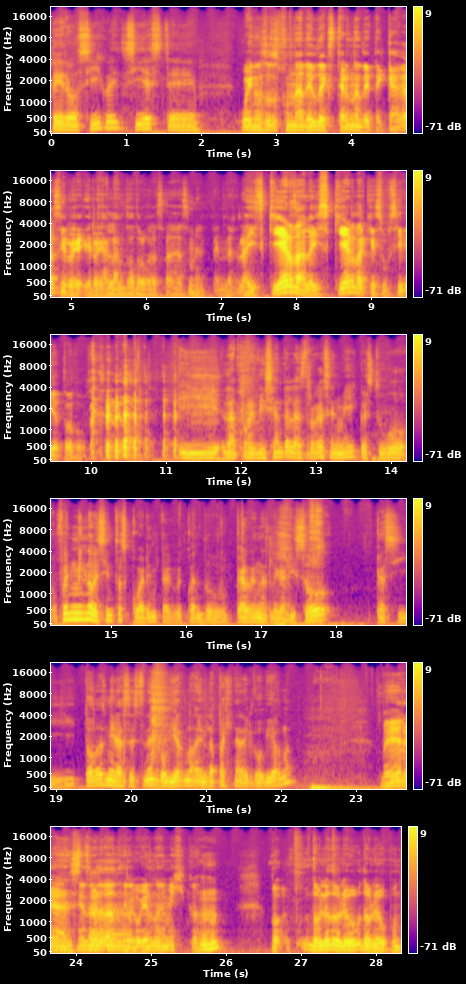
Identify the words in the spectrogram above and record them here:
Pero sí, güey, sí este, Güey, nosotros con una deuda externa de te cagas y, re- y regalando drogas. Hazme el pendejo. La izquierda, la izquierda que subsidia todo. Y la prohibición de las drogas en México estuvo, fue en 1940, güey, cuando Cárdenas legalizó casi todas, mira, está en el gobierno, en la página del gobierno. Verga, es verdad, el gobierno de México. Go- www.gov.mx,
